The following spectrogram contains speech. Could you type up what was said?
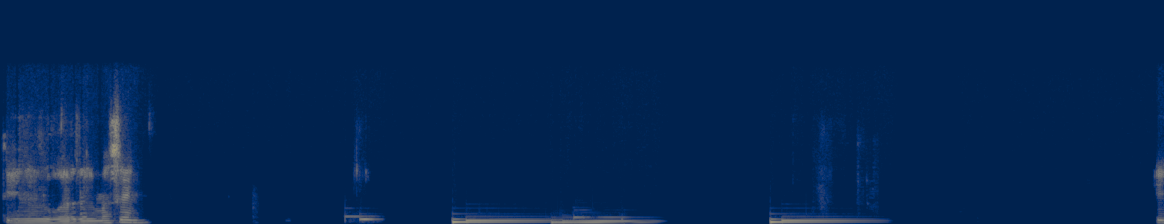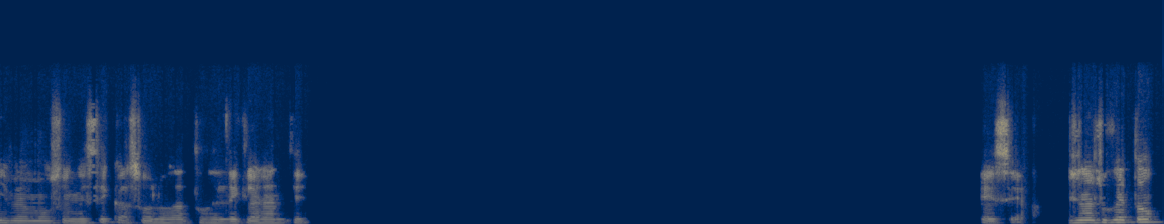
tiene lugar de almacén. y vemos en este caso los datos del declarante. SA. El sujeto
